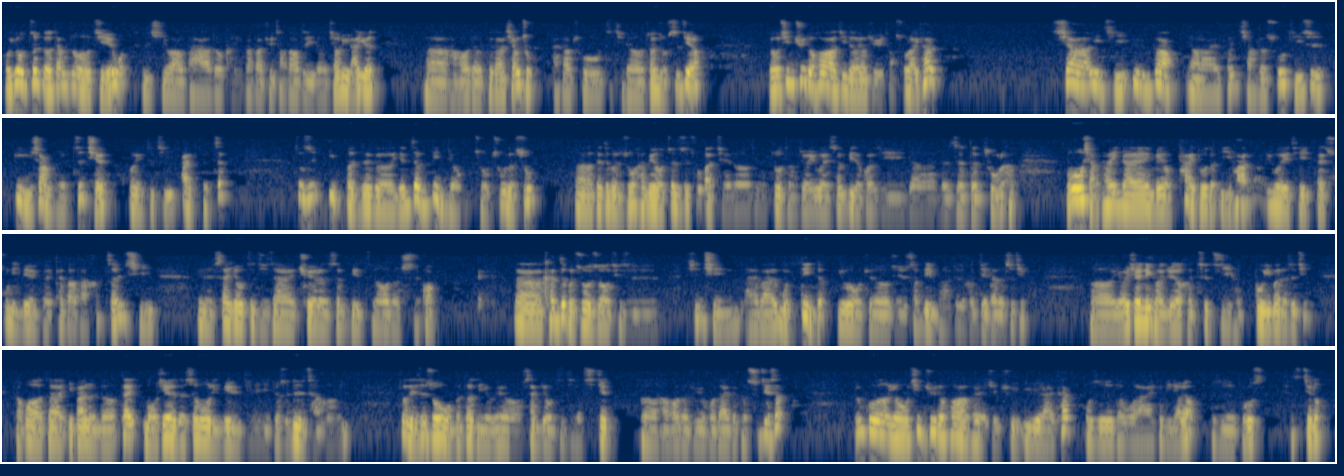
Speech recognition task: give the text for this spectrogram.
我用这个当做结尾，是希望大家都可以慢慢去找到自己的焦虑来源，呃，好好的跟他相处，打造出自己的专属世界咯。有兴趣的话，记得要去找书来看。下一集预告要来分享的书籍是《闭上眼之前为自己按个赞》。这是一本这个炎症病友所出的书，那在这本书还没有正式出版前呢，作者就因为生病的关系的人生登出了，不过我想他应该没有太多的遗憾了，因为其实在书里面可以看到他很珍惜，嗯，善用自己在确认生病之后的时光。那看这本书的时候，其实心情还蛮稳定的，因为我觉得其实生病吧，就是很简单的事情。呃，有一些你可能觉得很刺激、很不一般的事情，搞不好在一般人的，在某些人的生活里面，其实也就是日常而已。重点是说，我们到底有没有善用自己的时间，呃，好好的去活在这个世界上。如果有兴趣的话，可以先去预约来看，或是等我来跟你聊聊。就是 Bruce，下次见喽。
